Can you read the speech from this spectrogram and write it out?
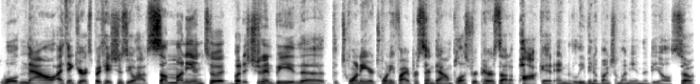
Well, now I think your expectation is you'll have some money into it, but it shouldn't be the the twenty or twenty five percent down plus repairs out of pocket and leaving a bunch of money in the deal. So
